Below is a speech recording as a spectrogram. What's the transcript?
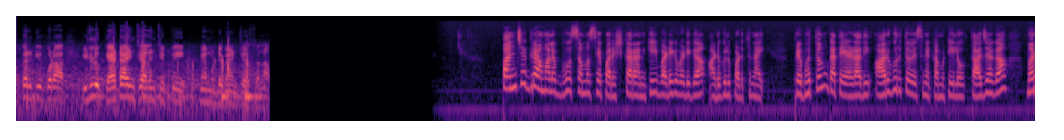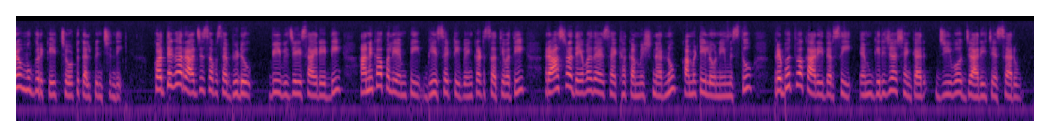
ఒక్కరికి కూడా ఇల్లు కేటాయించాలని చెప్పి మేము డిమాండ్ చేస్తున్నాం. పంచగ్రామాల భూ సమస్య పరిష్కారానికి వడిగవడిగా అడుగులు పడుతున్నాయి. ప్రభుత్వం గత ఏడాది ఆరుగురితో వేసిన కమిటీలో తాజాగా మరో ముగ్గురికి చోటు కల్పించింది. కొత్తగా రాజ్యసభ సభ్యుడు వి. విజయసాయిరెడ్డి అనకాపల్లి ఎంపీ భీశెట్టి వెంకట సత్యవతి రాష్ట్ర దేవాదాయ శాఖ కమిషనర్ను కమిటీలో నియమిస్తూ ప్రభుత్వ కార్యదర్శి ఎం గిరిజాశంకర్ జీవో జారీ చేశారు.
